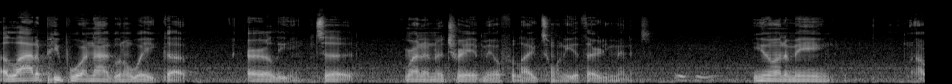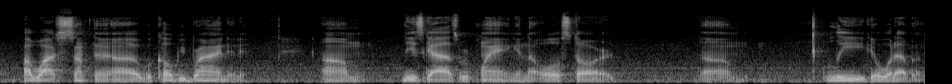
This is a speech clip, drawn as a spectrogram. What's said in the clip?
A lot of people are not going to wake up early to run on a treadmill for like 20 or 30 minutes. Mm-hmm. You know what I mean? I, I watched something uh, with Kobe Bryant in it. Um, these guys were playing in the All Star um, League or whatever,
